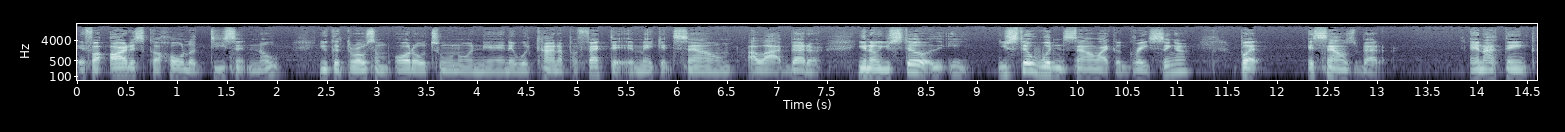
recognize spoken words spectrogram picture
if an artist could hold a decent note, you could throw some auto tune on there and it would kind of perfect it and make it sound a lot better. You know, you still you still wouldn't sound like a great singer, but it sounds better. And I think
